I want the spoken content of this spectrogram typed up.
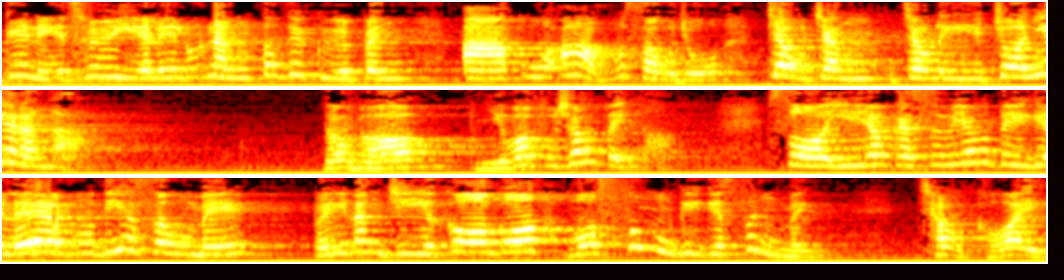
给你穿越来路能多的官兵，阿哥阿五手脚，叫将叫你叫你人啊！大哥，你我不晓得啊，所以要给所有的个来部的手妹，被人见哥哥我送给的生命，巧可以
